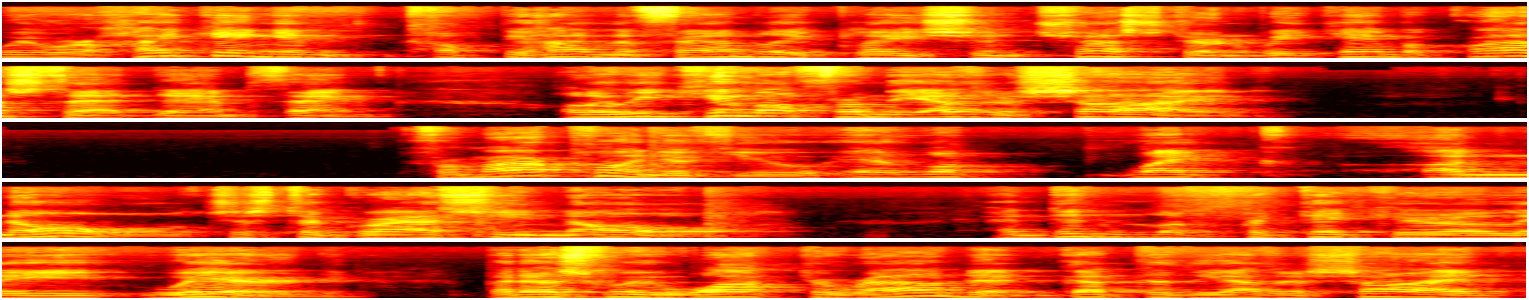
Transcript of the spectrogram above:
We were hiking in, up behind the family place in Chester and we came across that damn thing Although we came up from the other side, from our point of view, it looked like a knoll, just a grassy knoll, and didn't look particularly weird. But as we walked around it got to the other side,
